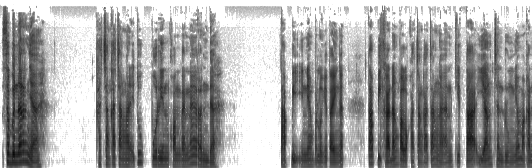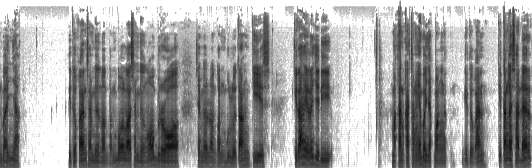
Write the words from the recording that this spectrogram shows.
Sebenarnya kacang-kacangan itu purin kontennya rendah. Tapi ini yang perlu kita ingat, tapi kadang kalau kacang-kacangan kita yang cenderungnya makan banyak. Gitu kan sambil nonton bola sambil ngobrol sambil nonton bulu tangkis kita akhirnya jadi makan kacangnya banyak banget gitu kan. Kita nggak sadar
